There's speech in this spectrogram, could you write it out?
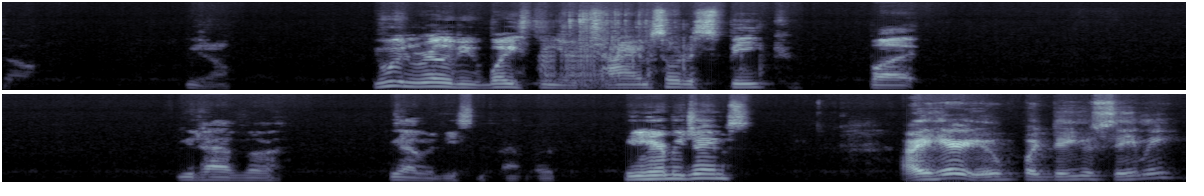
So, you know, you wouldn't really be wasting your time, so to speak, but you'd have a you have a decent time. with it. Can you hear me, James? I hear you, but do you see me?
